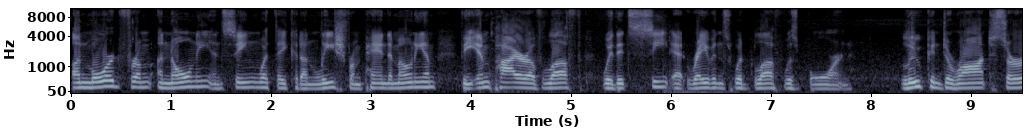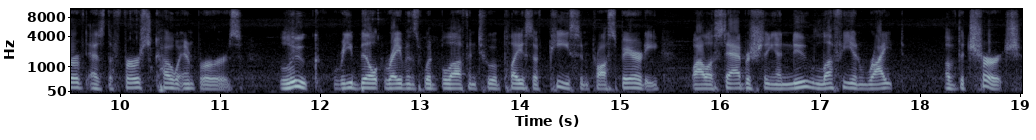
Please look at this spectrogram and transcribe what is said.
Unmoored from Anolni and seeing what they could unleash from Pandemonium, the Empire of Luff, with its seat at Ravenswood Bluff, was born. Luke and Durant served as the first co emperors. Luke rebuilt Ravenswood Bluff into a place of peace and prosperity while establishing a new Luffian rite of the church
